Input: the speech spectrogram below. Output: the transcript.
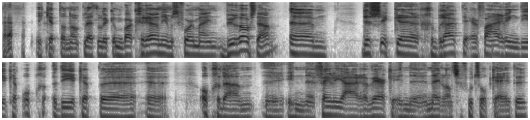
ik heb dan ook letterlijk een bak geraniums voor mijn bureau staan. Um, dus ik uh, gebruik de ervaring die ik heb, opge die ik heb uh, uh, opgedaan in vele jaren werken in de Nederlandse voedselketen.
